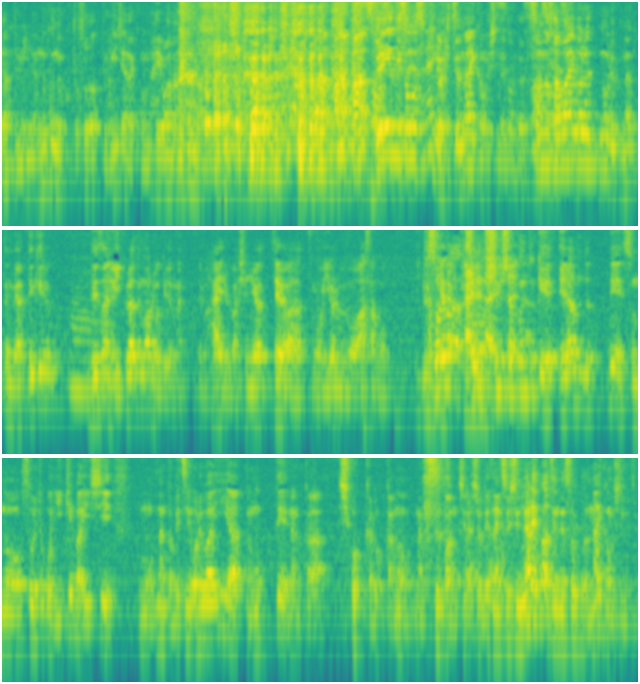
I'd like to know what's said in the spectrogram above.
だってみんなぬくぬくと育ってもいいじゃないこんな平和な。なんだからまあ全員にそのスキルは必要ないかもしれない。そうですそんなサバイバル能力なくてもやっていけるうんデザインはいくらでもあるわけじゃない。でも入る場所によってはもう夜も朝もでそれはその就職の時選んでそのそういうところに行けばいいしもうなんか別に俺はいいやと思ってなんか四国かどっかのなんかスーパーのチラシをデザインする人になれば全然そういうことはないかもしれないじゃない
